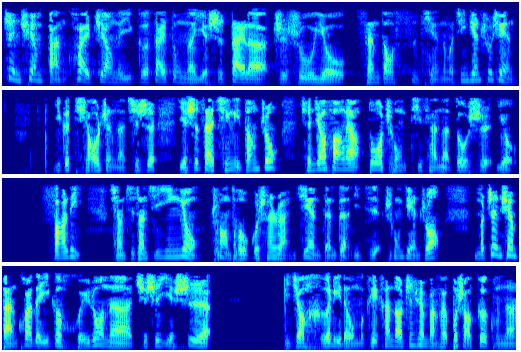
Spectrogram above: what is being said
证券板块这样的一个带动呢，也是带了指数有三到四天。那么今天出现。一个调整呢，其实也是在情理当中，成交放量、多重题材呢都是有发力，像计算机应用、创投、国产软件等等，以及充电桩。那么证券板块的一个回落呢，其实也是比较合理的。我们可以看到证券板块不少个股呢，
